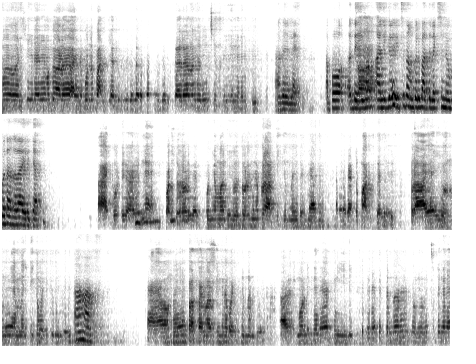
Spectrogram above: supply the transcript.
മേടിച്ച് കഴിഞ്ഞാൽ നമുക്ക് ആളെ അതിനെ കൊണ്ട് പഞ്ചായത്ത് വീട് കിടക്കാൻ വീട് എടുക്കാലോന്നുള്ളൊരു ചിന്തയിൽ ഇങ്ങനെ അപ്പോ ദൈവം അനുഗ്രഹിച്ച് നമുക്കൊരു പത്ത് ലക്ഷം രൂപ തന്നതായിരിക്കാം. ആയിക്കോട്ടെ. അതന്നെ. പടത്തോട് കുഞ്ഞമ്മ ദൈവത്തോട് ഇങ്ങനെ പ്രാർത്ഥിക്കുന്നത് ഇതെല്ലാം അങ്ങനെ രണ്ട് മക്കൾ പ്രായമായി ഒന്ന് എം എൽ ടിക്ക് പഠിക്കുന്നുണ്ട്. ഒന്ന് പത്താം ക്ലാസ് ഇങ്ങനെ പഠിക്കുന്നുണ്ട്. അതിനെ കൊണ്ട് ഇങ്ങനെ നീതിക്ക് ഇങ്ങനെ കിട്ടുന്നത് ഒന്ന് വെച്ചിട്ട് ഇങ്ങനെ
